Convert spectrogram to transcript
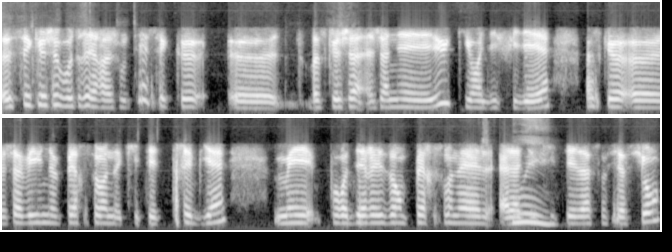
Euh, ce que je voudrais rajouter, c'est que euh, parce que j'en ai eu qui ont défilé, hein, parce que euh, j'avais une personne qui était très bien, mais pour des raisons personnelles, elle a Oui. dû quitter l'association.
